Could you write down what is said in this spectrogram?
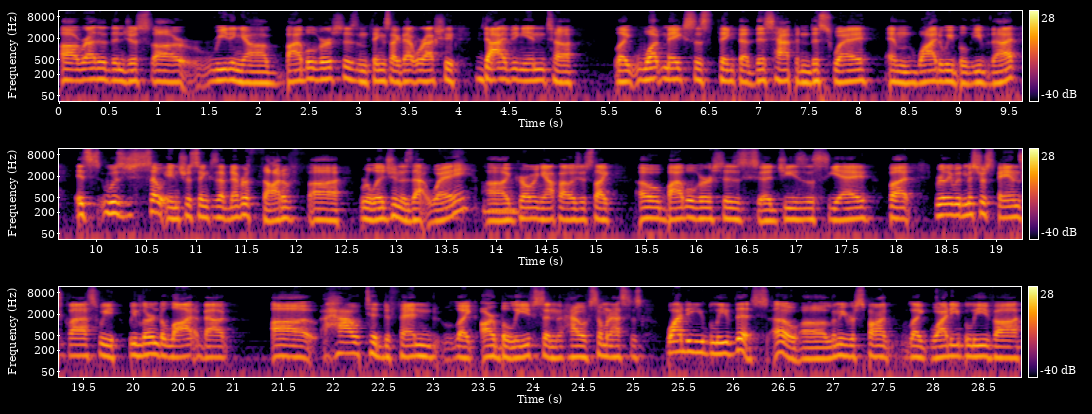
uh, rather than just uh, reading uh, bible verses and things like that. We're actually diving into like what makes us think that this happened this way and why do we believe that. It's, it was just so interesting because i've never thought of uh, religion as that way. Uh, growing up i was just like oh bible verses uh, jesus yay. But really with mr span's class we we learned a lot about uh, how to defend like our beliefs and how if someone asks us why do you believe this oh uh, let me respond like why do you believe uh,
